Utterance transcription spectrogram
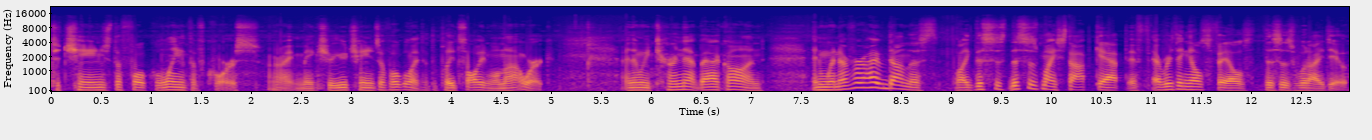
to change the focal length, of course. All right, make sure you change the focal length. The plate solving will not work. And then we turn that back on. And whenever I've done this, like this is this is my stopgap. If everything else fails, this is what I do.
